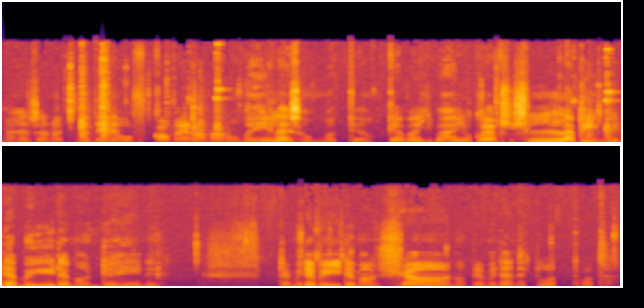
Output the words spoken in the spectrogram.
Mähän sanoin, että mä tein ne off-kamerana nuo mehiläishommat ja kävän vähän joka jaksossa läpi, mitä biide mä oon tehnyt. Ja mitä biide mä oon saanut ja mitä ne tuottavat.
